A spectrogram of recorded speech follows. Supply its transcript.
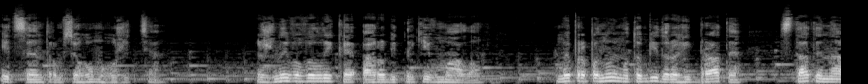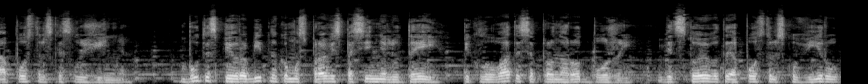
і центром всього мого життя. Жниво велике, а робітників мало. Ми пропонуємо тобі, дорогий брате, стати на апостольське служіння, бути співробітником у справі спасіння людей, піклуватися про народ Божий, відстоювати апостольську віру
